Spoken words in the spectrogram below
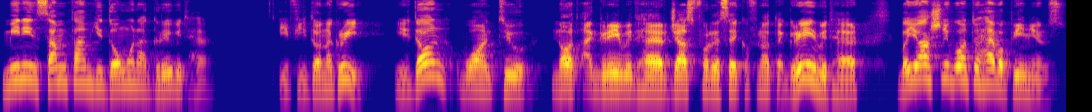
meaning sometimes you don't want to agree with her. If you don't agree, you don't want to not agree with her just for the sake of not agreeing with her, but you actually want to have opinions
